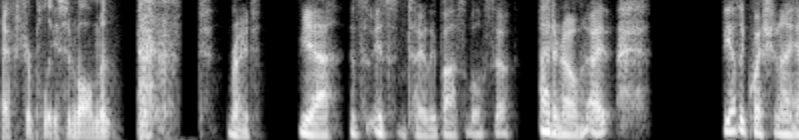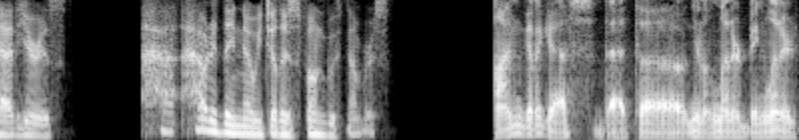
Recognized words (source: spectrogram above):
extra police involvement. right. Yeah, it's it's entirely possible. So I don't know. I the other question I had here is how, how did they know each other's phone booth numbers? I'm gonna guess that uh, you know Leonard being Leonard,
